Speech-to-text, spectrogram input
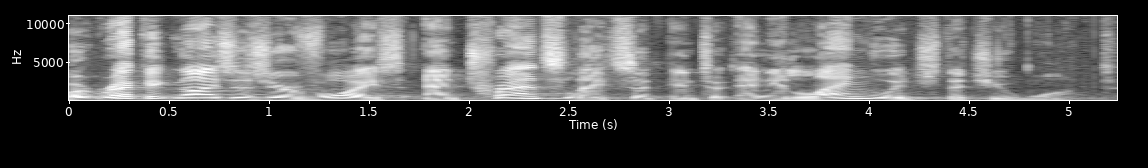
but recognizes your voice and translates it into any language that you want.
